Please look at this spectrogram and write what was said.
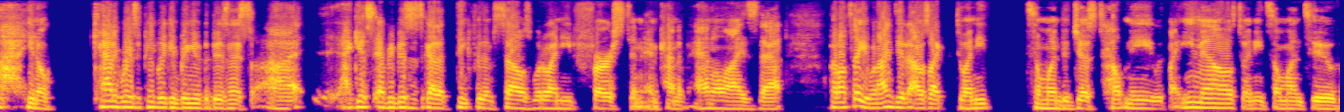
you know, categories of people you can bring into the business. Uh, I guess every business has got to think for themselves, what do I need first and, and kind of analyze that. But I'll tell you, when I did it, I was like, do I need someone to just help me with my emails? Do I need someone to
